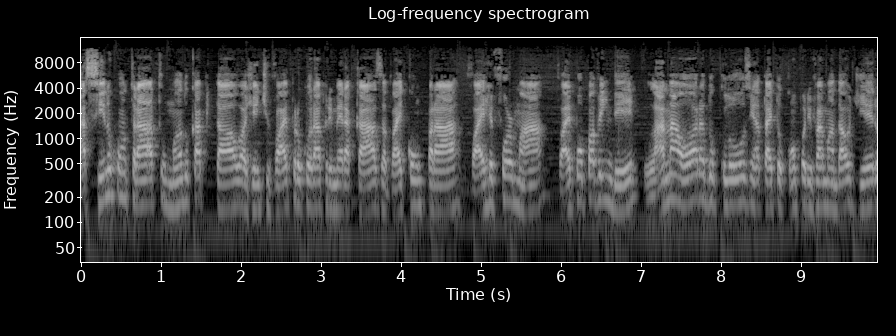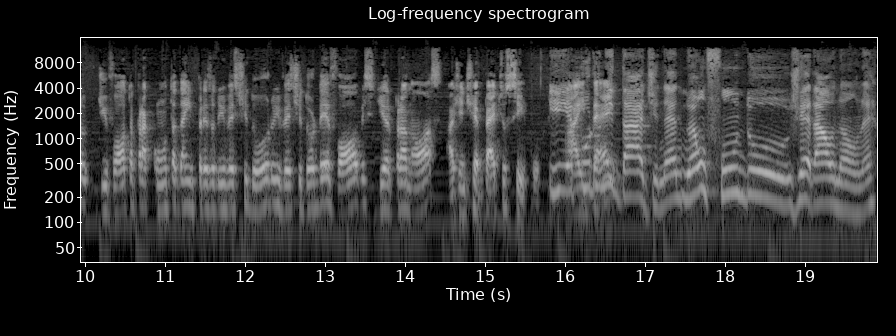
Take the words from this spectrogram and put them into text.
assina o contrato, manda o capital, a gente vai procurar a primeira casa, vai comprar, vai reformar, vai pôr para vender. Lá na hora do closing, a Title Company vai mandar o dinheiro de volta para a conta da empresa do investidor. O investidor devolve esse dinheiro para nós, a gente repete o ciclo. E é a por ideia... unidade, né? Não é um fundo geral, não, né?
